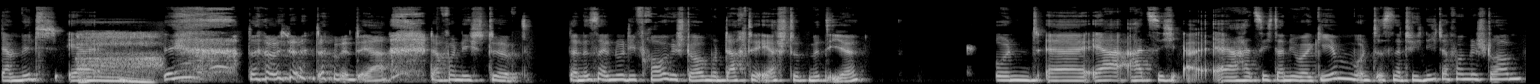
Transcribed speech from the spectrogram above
Damit er, Ah, damit, damit er davon nicht stirbt. Dann ist halt nur die Frau gestorben und dachte, er stirbt mit ihr. Und äh, er hat sich, äh, er hat sich dann übergeben und ist natürlich nicht davon gestorben.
